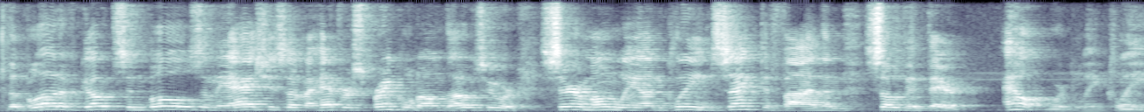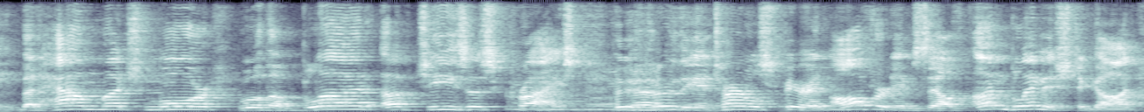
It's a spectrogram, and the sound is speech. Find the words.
The blood of goats and bulls and the ashes of a heifer sprinkled on those who were ceremonially unclean sanctify them so that they're outwardly clean. But how much more will the blood of Jesus Christ, who through the eternal Spirit offered himself unblemished to God,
